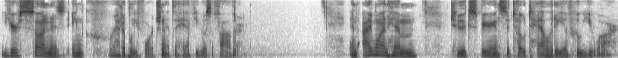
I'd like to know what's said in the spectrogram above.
Your son is incredibly fortunate to have you as a father. And I want him to experience the totality of who you are.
